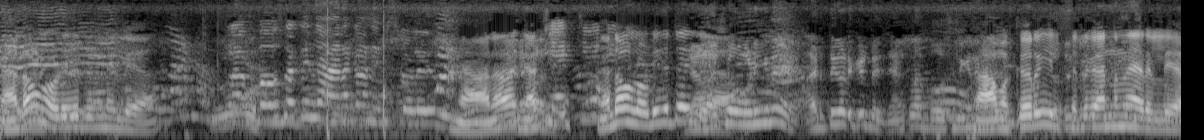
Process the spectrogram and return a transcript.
ഞാൻ ഡൗൺലോഡ് ചെയ്തിട്ടില്ല ക്ലബ് ഹൗസ് ഒക്കെ ഞാനൊക്കെ ഇൻസ്റ്റാൾ ചെയ്തു ഞാനാ ഞാൻ ഞാൻ ഡൗൺലോഡ് ചെയ്തിട്ടില്ല ഷോണിങ്ങിന് അടുത്ത് കിടക്കുന്നുണ്ട് ഞാൻ ക്ലബ് ഹൗസിൽ നമുക്ക് റീൽസ് കാരണം നേരമില്ല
